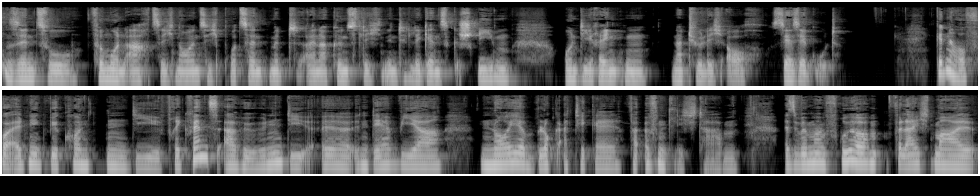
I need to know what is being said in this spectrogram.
sind zu 85, 90 Prozent mit einer künstlichen Intelligenz geschrieben und die ranken natürlich auch sehr, sehr gut. Genau, vor allen Dingen, wir konnten die Frequenz erhöhen, die, äh, in der wir neue Blogartikel veröffentlicht haben. Also wenn man früher vielleicht mal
